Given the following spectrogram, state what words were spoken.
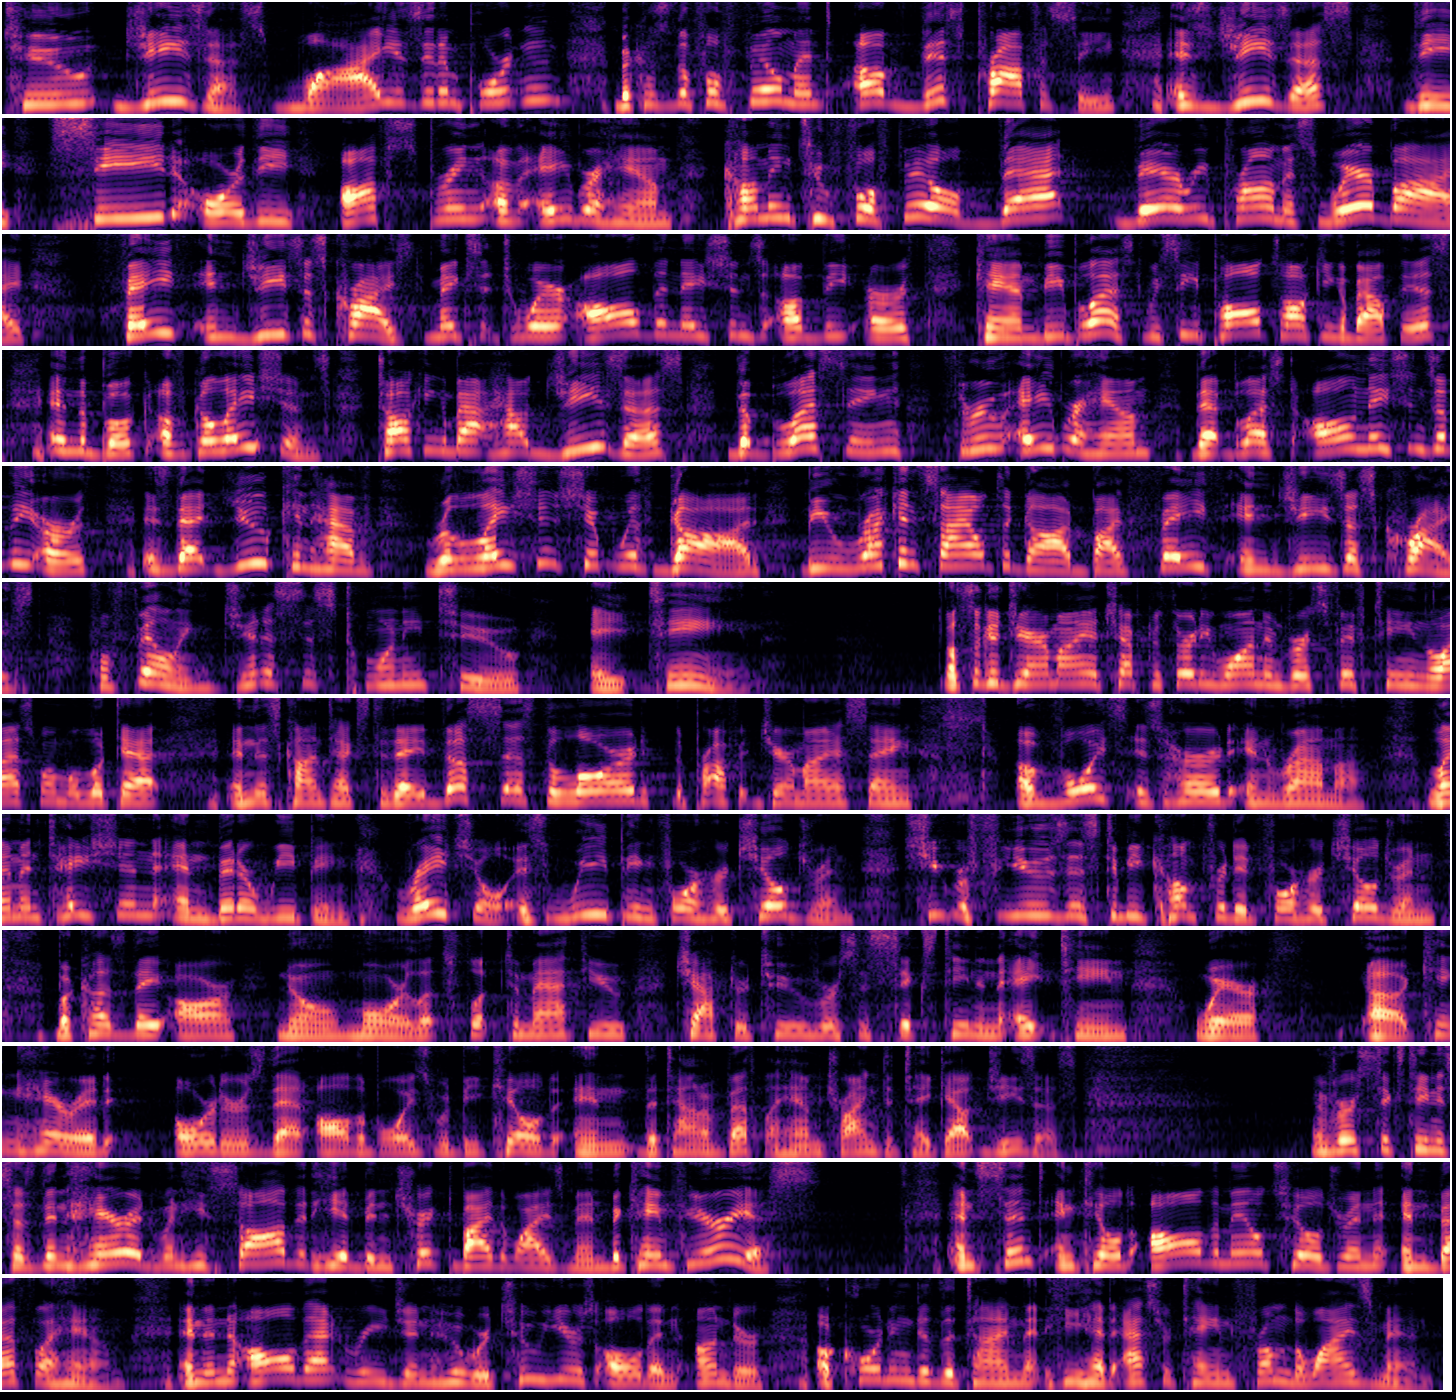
to Jesus. Why is it important? Because the fulfillment of this prophecy is Jesus, the seed or the offspring of Abraham, coming to fulfill that very promise whereby faith in Jesus Christ makes it to where all the nations of the earth can be blessed. We see Paul talking about this in the book of Galatians, talking about how Jesus, the blessing through Abraham that blessed all nations of the earth, is that you can have relationship with God, be reconciled to God by faith in Jesus Christ, fulfilling Genesis 22 18. Let's look at Jeremiah chapter 31 and verse 15, the last one we'll look at in this context today. Thus says the Lord, the prophet Jeremiah, saying, A voice is heard in Ramah, lamentation and bitter weeping. Rachel is weeping for her children. She refuses to be comforted for her children because they are no more. Let's flip to Matthew chapter 2, verses 16 and 18, where uh, King Herod orders that all the boys would be killed in the town of Bethlehem trying to take out Jesus. In verse 16, it says Then Herod, when he saw that he had been tricked by the wise men, became furious and sent and killed all the male children in Bethlehem and in all that region who were two years old and under, according to the time that he had ascertained from the wise men.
